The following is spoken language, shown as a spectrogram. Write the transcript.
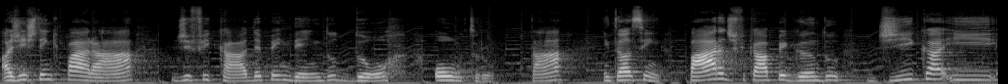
A gente tem que parar de ficar dependendo do outro, tá? Então assim, para de ficar pegando dica e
